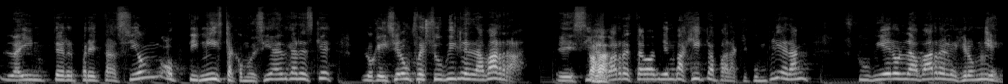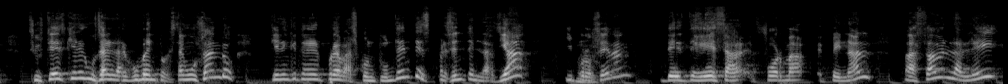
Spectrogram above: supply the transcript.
la interpretación optimista, como decía Edgar, es que lo que hicieron fue subirle la barra. Eh, si la barra estaba bien bajita para que cumplieran, subieron la barra y le dijeron, miren, si ustedes quieren usar el argumento que están usando, tienen que tener pruebas contundentes, preséntenlas ya y procedan desde esa forma penal basado en la ley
